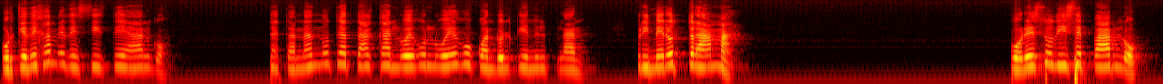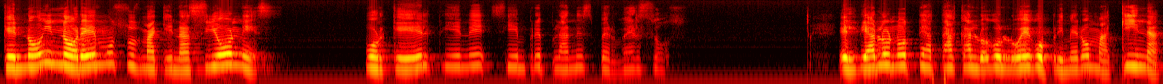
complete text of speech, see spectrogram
Porque déjame decirte algo, Satanás no te ataca luego, luego cuando él tiene el plan. Primero trama. Por eso dice Pablo, que no ignoremos sus maquinaciones, porque Él tiene siempre planes perversos. El diablo no te ataca luego, luego, primero maquina.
